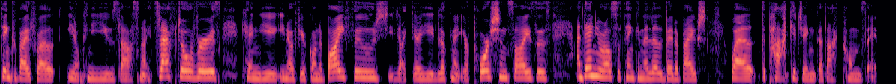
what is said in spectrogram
think about well you know can you use last night's leftovers? Can you you know if you're going to buy food like are you looking at your portion sizes? And then you're also thinking a little bit about well the packaging that that comes in.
